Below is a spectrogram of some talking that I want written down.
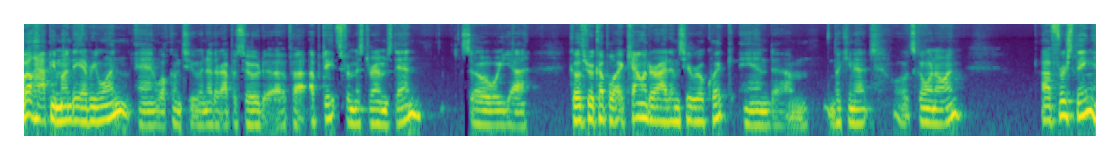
Well, happy Monday, everyone, and welcome to another episode of uh, updates from Mr. M's Den. So we uh, go through a couple of calendar items here real quick and um, looking at what's going on. Uh, first thing,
